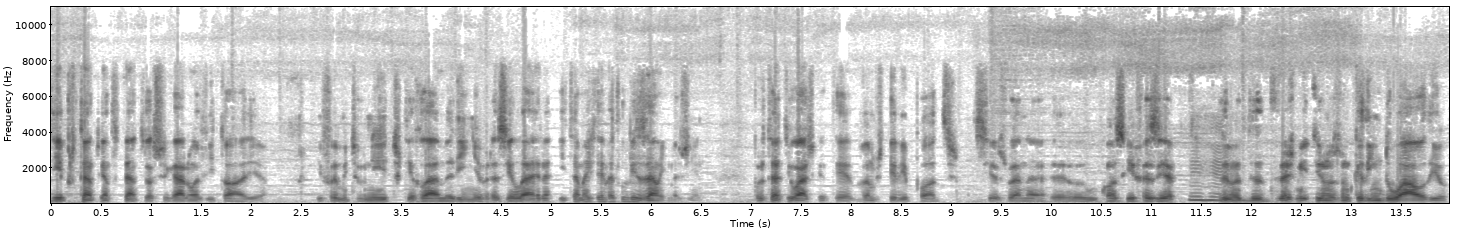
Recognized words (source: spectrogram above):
e portanto, entretanto, eles chegaram a Vitória e foi muito bonito, teve lá a Marinha Brasileira e também esteve a televisão, imagino. Portanto, eu acho que até vamos ter hipóteses, se a Joana eh, o conseguir fazer, Uhum. de, de transmitirmos um bocadinho do áudio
